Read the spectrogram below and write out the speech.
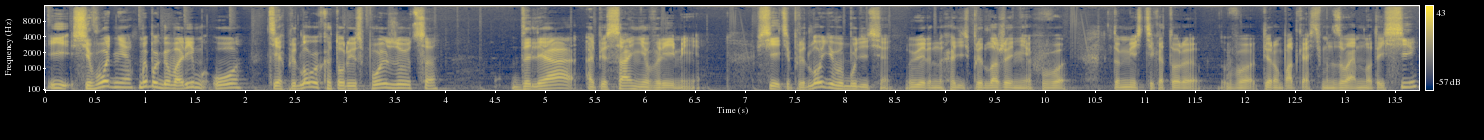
И сегодня мы поговорим о тех предлогах, которые используются для описания времени – все эти предлоги вы будете, уверен, находить в предложениях в том месте, которое в первом подкасте мы называем нотой C,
